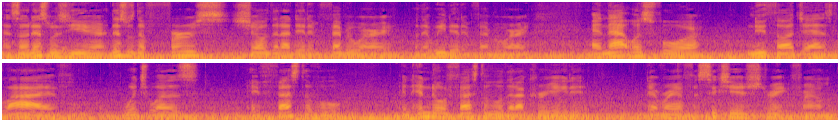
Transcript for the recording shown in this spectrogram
And so this was year. This was the first show that I did in February, or that we did in February, and that was for New Thought Jazz Live, which was a festival, an indoor festival that I created that ran for six years straight from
